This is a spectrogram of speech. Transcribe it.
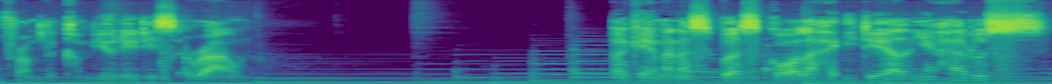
from the communities around bagaimana sebuah sekolah idealnya harus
